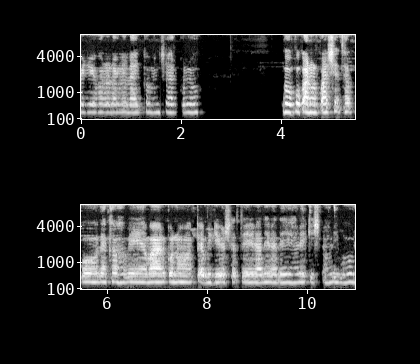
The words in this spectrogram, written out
ভিডিও ভালো লাগলে লাইক কমেন্ট শেয়ার করো। গোপু কানুর পাশে থাকো। দেখা হবে আবার কোনো একটা ভিডিওর সাথে। রাধে রাধে। হরে কৃষ্ণ, হরি বল।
